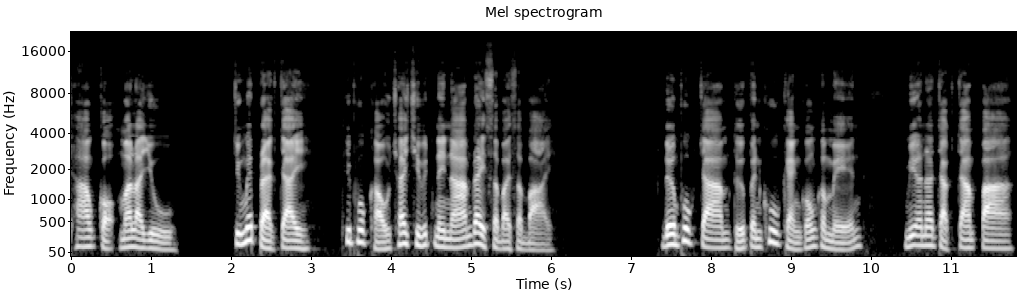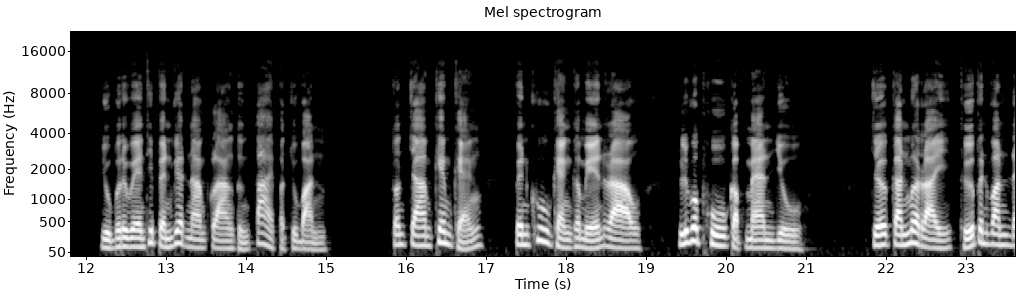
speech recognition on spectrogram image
ชาวเกาะมาลายู จึงไม่แปลกใจที่พวกเขาใช้ชีวิตในน้ำได้สบายๆ เดิมพวกจามถือเป็นคู่แข่งของเขมร มีอาณาจักรจามปาอยู่บริเวณที่เป็นเวียดนามกลางถึงใต้ปัจจุบัน ตอนจามเข้มแข็งเป็นคู่แข่งเขมรราวลิเวอร์พูลกับแมนยูเจอกันเมื่อไหร่ถือเป็นวันแด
